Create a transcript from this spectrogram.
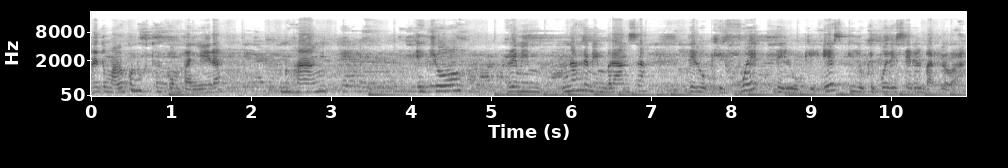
retomados con nuestras compañeras, nos han hecho una remembranza de lo que fue, de lo que es y lo que puede ser el barrio abajo.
